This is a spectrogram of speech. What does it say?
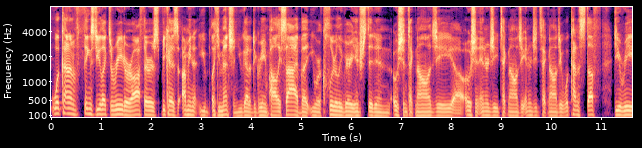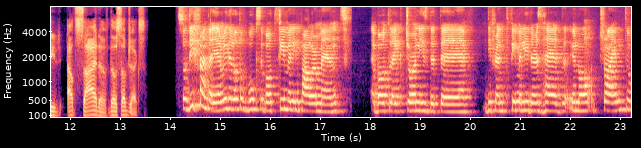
what kind of things do you like to read or authors? Because I mean, you like you mentioned, you got a degree in poli sci, but you were clearly very interested in ocean technology, uh, ocean energy technology, energy technology. What kind of stuff do you read outside of those subjects? So different. I read a lot of books about female empowerment, about like journeys that uh, different female leaders had, you know, trying to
